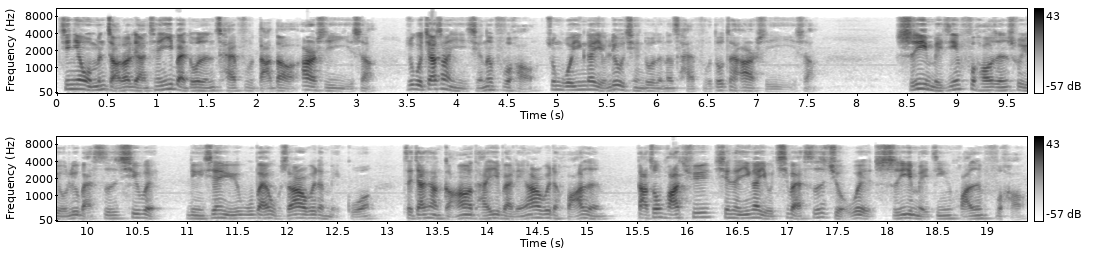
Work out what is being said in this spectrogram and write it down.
今年我们找到两千一百多人财富达到二十亿以上，如果加上隐形的富豪，中国应该有六千多人的财富都在二十亿以上。十亿美金富豪人数有六百四十七位，领先于五百五十二位的美国。再加上港澳台一百零二位的华人，大中华区现在应该有七百四十九位十亿美金华人富豪，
